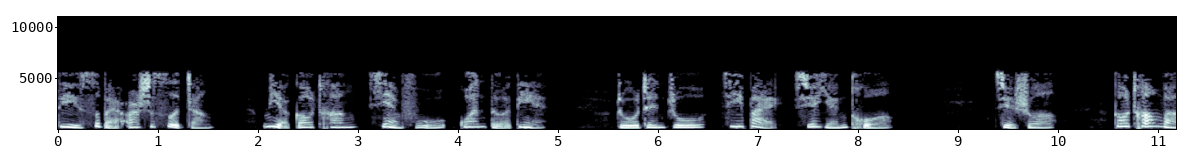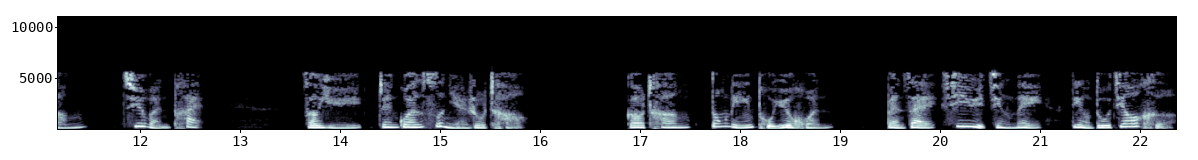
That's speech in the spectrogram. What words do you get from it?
第四百二十四章灭高昌，献俘关德殿，逐珍珠击败薛延陀。据说高昌王屈文泰曾于贞观四年入朝。高昌东临吐谷浑，本在西域境内定都交河。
